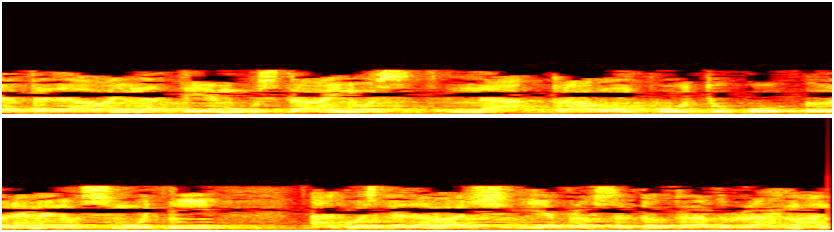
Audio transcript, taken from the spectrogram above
E, predavanju na temu ustrajnost na pravom putu u vremenu smutnji a gost predavač je profesor dr. Abdurrahman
